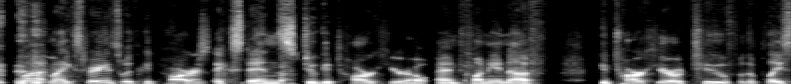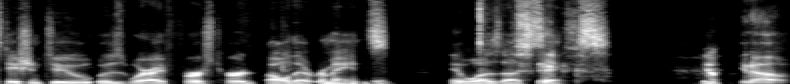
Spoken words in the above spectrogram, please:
my, my experience with guitars extends to Guitar Hero. And funny enough, Guitar Hero 2 for the PlayStation 2 was where I first heard All That Remains. It was a Six. six. You know,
